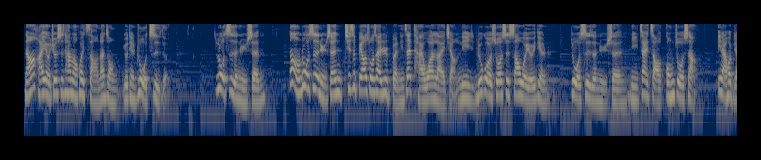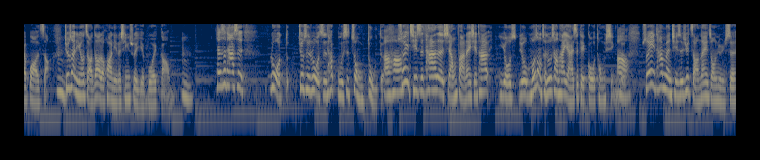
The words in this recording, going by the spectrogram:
然后还有就是他们会找那种有点弱智的、弱智的女生。那种弱智的女生，其实不要说在日本，你在台湾来讲，你如果说是稍微有一点弱智的女生，你在找工作上，一来会比较不好找，就算你有找到的话，你的薪水也不会高。嗯，但是她是弱度，就是弱智，他不是重度的所以其实他的想法那些，他有有某种程度上，他也还是可以沟通型的。嗯所以他们其实去找那一种女生，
